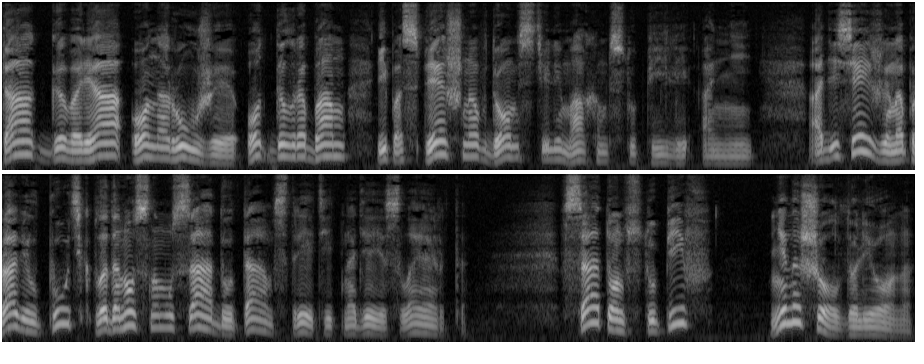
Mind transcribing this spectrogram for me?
Так, говоря, он оружие отдал рабам, и поспешно в дом с телемахом вступили они. Одиссей же направил путь к плодоносному саду, там встретить, надеясь, Лаэрта. В сад он, вступив, не нашел Долеона.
